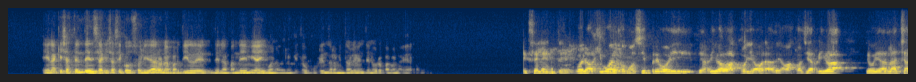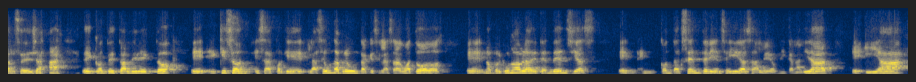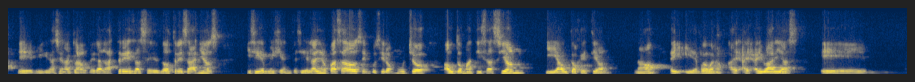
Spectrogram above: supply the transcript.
aquellas tendencias que ya se consolidaron a partir de, la pandemia y bueno, de lo que está ocurriendo lamentablemente en Europa con la guerra. Excelente. Bueno, igual como siempre voy de arriba abajo y ahora de abajo hacia arriba, te voy a dar la chance de ya eh, contestar directo. Eh, ¿Qué son esas? Porque la segunda pregunta que se las hago a todos, no, porque uno habla de tendencias en, contact center y enseguida sale omnicanalidad, eh, IA, eh, migración a cloud. Eran las tres hace dos, tres años y siguen vigentes. Y el año pasado se impusieron mucho automatización y autogestión, ¿no? Y, después, bueno, hay, varias, eh,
